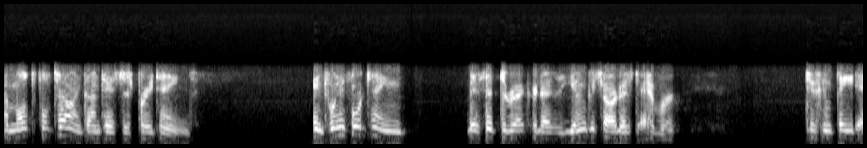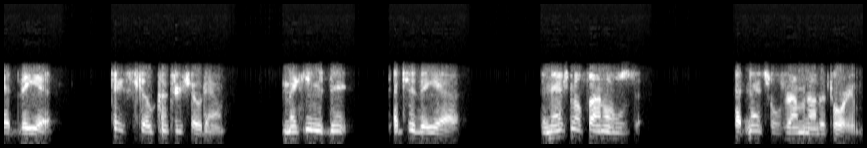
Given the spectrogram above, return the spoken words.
a multiple talent contest as preteens. In 2014, they set the record as the youngest artist ever to compete at the uh, Texaco Country Showdown, making it to the uh, the national finals at Nashville's Ryman Auditorium.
